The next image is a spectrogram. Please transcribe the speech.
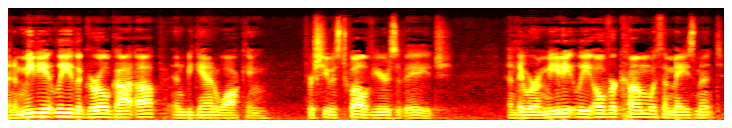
And immediately the girl got up and began walking, for she was twelve years of age. And they were immediately overcome with amazement,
